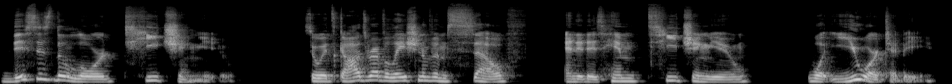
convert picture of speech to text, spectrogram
this is the Lord teaching you. So it's God's revelation of himself, and it is him teaching you what you are to be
